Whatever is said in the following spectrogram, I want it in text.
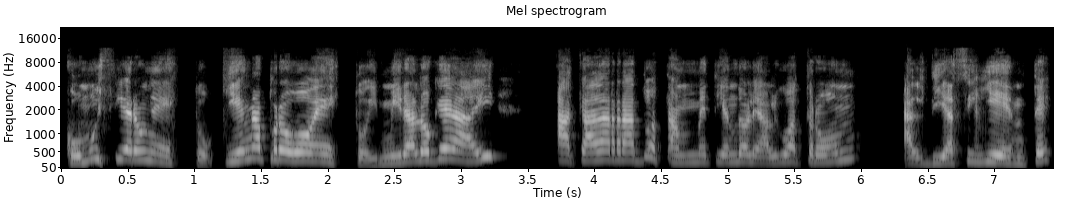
¿cómo hicieron esto? ¿Quién aprobó esto? Y mira lo que hay, a cada rato están metiéndole algo a Trump al día siguiente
